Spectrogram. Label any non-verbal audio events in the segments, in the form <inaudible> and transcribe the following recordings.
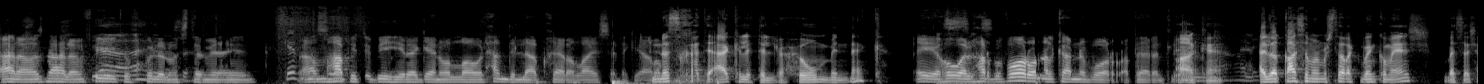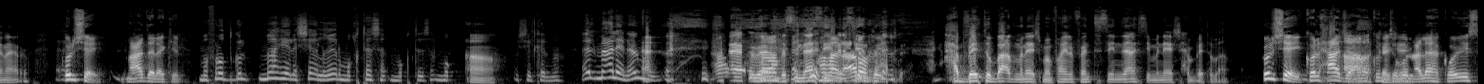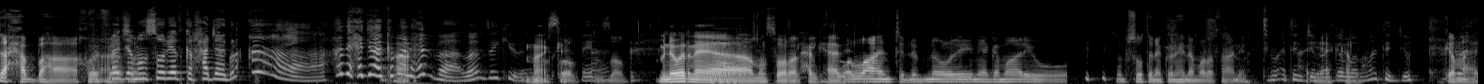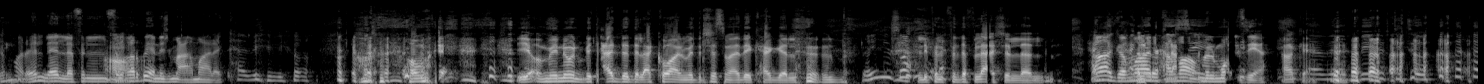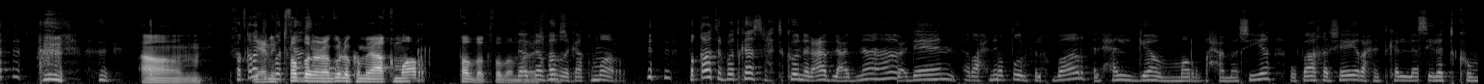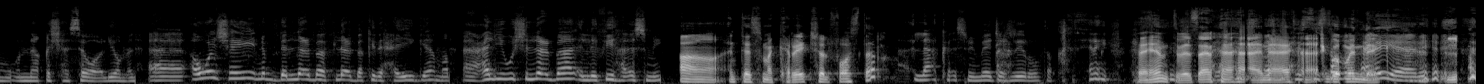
أهلا وسهلا <laughs> فيك وفي كل. المستمعين. كيف I'm happy to be here again. والله والحمد لله بخير. الله يسعدك يا رب. نسخة أكلة اللحوم منك؟ اي هو ال herbivore وأنا ال carnivore apparently okay. القاسم المشترك بينكم إيش؟ بس عشان أعرف. كل شيء ما عدا الأكل. المفروض تقول ما هي الأشياء الغير مقتسم مقتسم مق... آه. وش الكلمة؟ ما علينا المهم <laughs> بس ناسي <laughs> آه، العربي. ناسي حبيتوا بعض من إيش؟ من Final Fantasy ناسي من إيش حبيتوا بعض؟ كل شيء كل حاجة آه، أنا كل كنت. أقول عليها كويسة حبها أخوي فجاه فيصل. منصور يذكر حاجة يقول آه هذه حاجة كمان أحبها. فاهم زي كذا. بالضبط إيه. بالضبط. منورنا يا منصور الحلقة هذه. والله أنتم اللي منورين يا قماري ومبسوط إني أكون هنا مرة ثانية. انت <laughs> ما تنجم يا حياك قمر. ما تنجم. قمري قمر الا إلا في, ال- في آه. الغربية نجمعها ما عليك <laughs> حبيبي والله. <laughs> هم يؤمنون بتعدد الأكوان. مدري شو اسمه هذيك حق ال- إي صح. اللي في في ذا فلاش ال- آه قماري حمام الموازيه أوكي. بي 52 أم. فقرأت يعني البودكاست تفضلوا أنا أقول لكم يا أقمار. تفضل تفضل ده, ده. فضلك أقمار. <laughs> فقرات البودكاست راح تكون ألعاب لعبناها بعدين راح نطول في الأخبار. الحلقة مرة حماسية وفي آخر شيء راح نتكلم أسئلتكم ونناقشها سوا اليوم. آه أول شيء نبدأ اللعبة في لعبة كذا حقيقة. مر- آه علي وش اللعبة اللي فيها اسمي؟ آه أنت اسمك Rachel Foster؟ لا ك- اسمي Major Zero. <laughs> يعني فهمت بس أنا <laughs> أنا اقوى منك. يعني.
